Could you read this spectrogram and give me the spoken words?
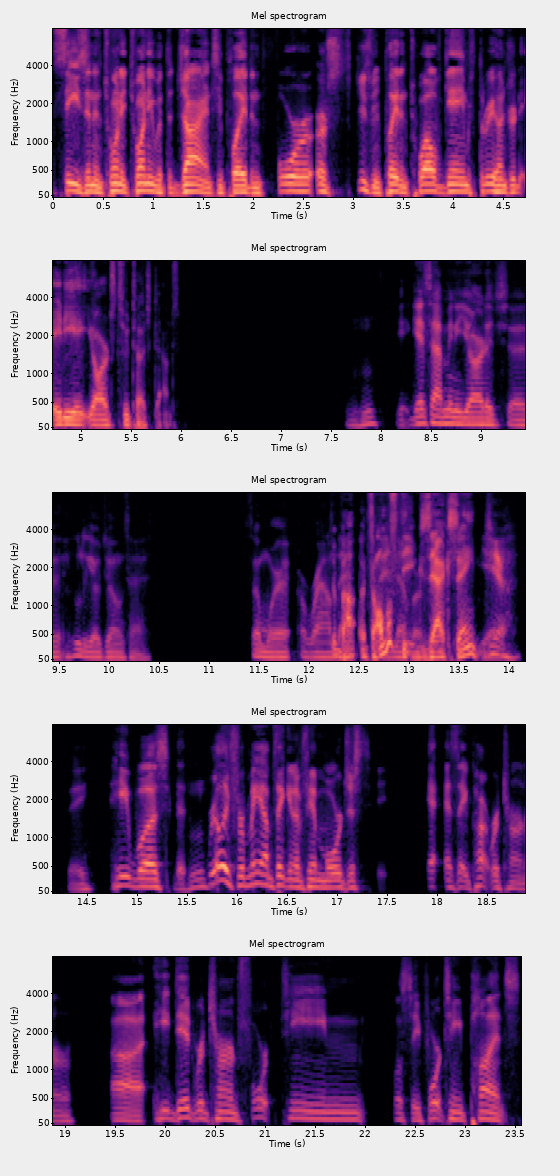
season in 2020 with the Giants, he played in four, or excuse me, played in 12 games, 388 yards, two touchdowns. Mm-hmm. Guess how many yardage uh, Julio Jones has? Somewhere around it's, about, that, it's almost the exact same. Yeah. yeah. See, he was mm-hmm. really for me. I'm thinking of him more just as a punt returner. Uh, he did return 14. Let's see, 14 punts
